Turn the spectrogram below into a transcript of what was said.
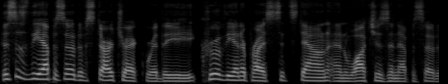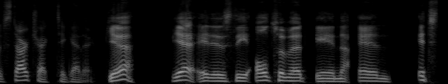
This is the episode of Star Trek where the crew of the Enterprise sits down and watches an episode of Star Trek together. Yeah. Yeah. It is the ultimate in, and it's,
